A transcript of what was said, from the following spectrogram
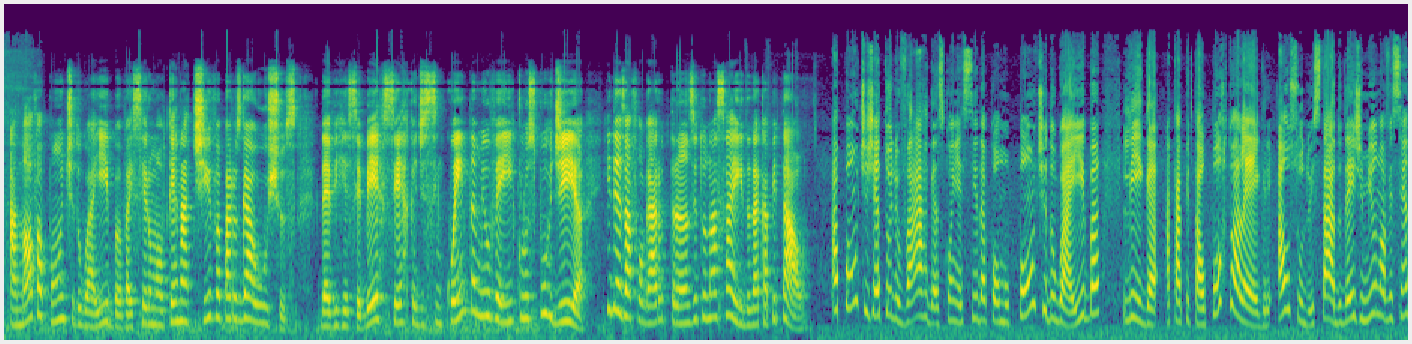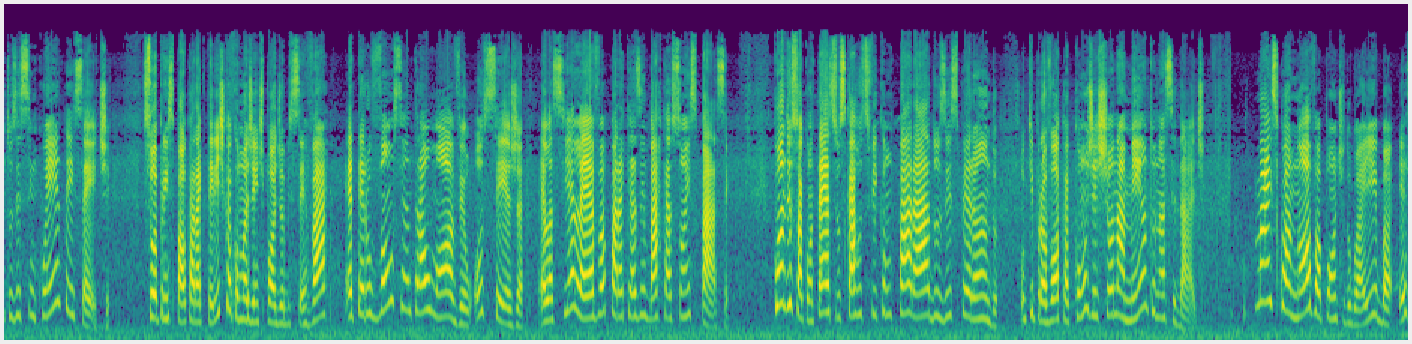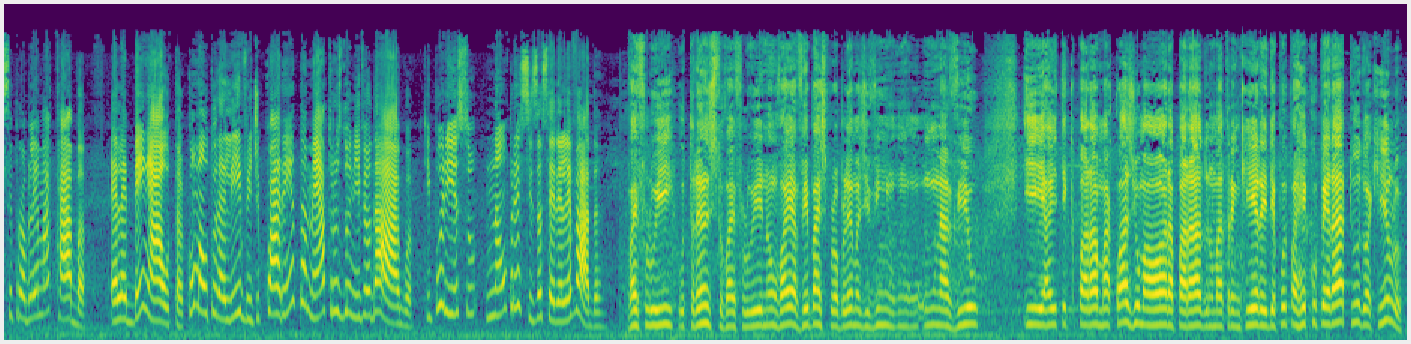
A nova ponte do Guaíba vai ser uma alternativa para os gaúchos. Deve receber cerca de 50 mil veículos por dia e desafogar o trânsito na saída da capital. A ponte Getúlio Vargas, conhecida como Ponte do Guaíba, liga a capital Porto Alegre ao sul do estado desde 1957. Sua principal característica, como a gente pode observar, é ter o vão central móvel, ou seja, ela se eleva para que as embarcações passem. Quando isso acontece, os carros ficam parados esperando, o que provoca congestionamento na cidade. Mas com a nova ponte do Guaíba, esse problema acaba. Ela é bem alta, com uma altura livre de 40 metros do nível da água e por isso não precisa ser elevada vai fluir, o trânsito vai fluir, não vai haver mais problema de vir um, um navio e aí ter que parar uma, quase uma hora parado numa tranqueira e depois para recuperar tudo aquilo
